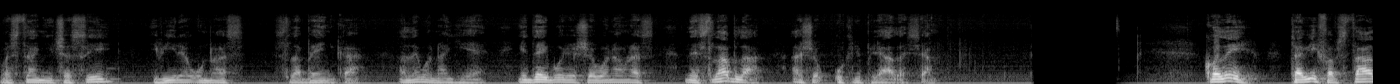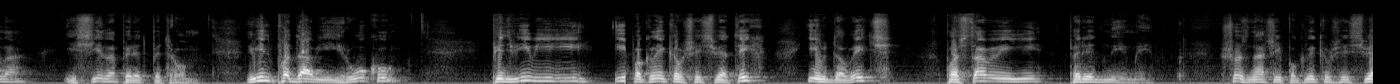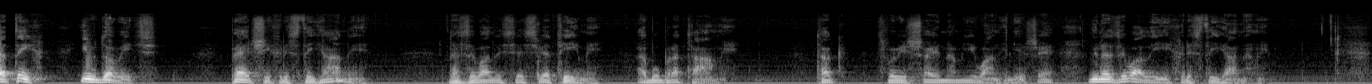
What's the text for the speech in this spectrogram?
В останні часи віра у нас слабенька, але вона є. І дай Боже, що вона у нас не слабла, а щоб укріплялася. Коли Тавіфа встала і сіла перед Петром, він подав їй руку, підвів її і, покликавши святих і вдовиць, поставив її перед ними. Що значить покликавши святих і вдовиць? Перші християни називалися святими або братами. Так сповіщає нам Євангеліє. Ще не називали їх християнами.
